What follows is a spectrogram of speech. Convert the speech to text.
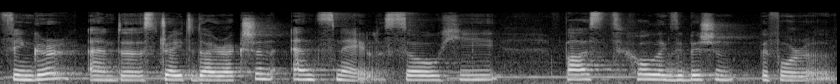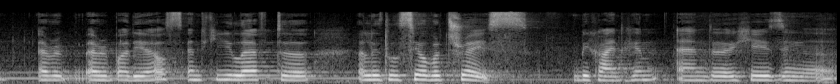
finger and straight direction and snail. So he passed whole exhibition before uh, every, everybody else, and he left uh, a little silver trace behind him, and uh, he is in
